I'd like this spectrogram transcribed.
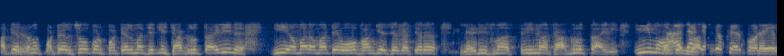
અત્યારે તમે પટેલ છો પણ પટેલમાં જેટલી જાગૃતતા આવી ને એ અમારા માટે અભાગ્ય છે કે અત્યારે લેડીઝમાં સ્ત્રીમાં જાગૃતતા આવી. એ મહત્વની વાત છે. ફેર પડે. એમ.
